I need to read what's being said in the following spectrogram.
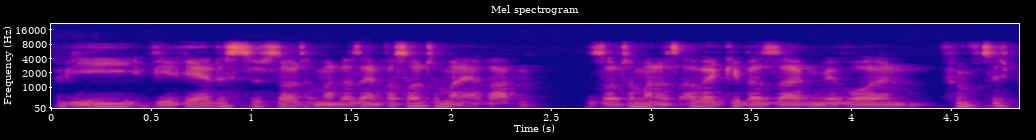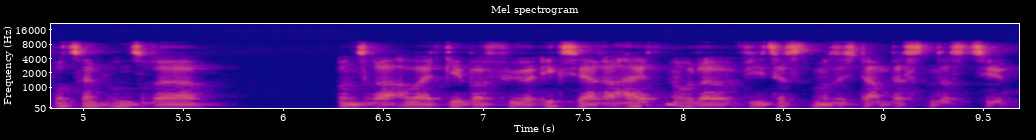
Wie, wie realistisch sollte man da sein? Was sollte man erwarten? Sollte man als Arbeitgeber sagen, wir wollen 50 Prozent unserer, unserer Arbeitgeber für x Jahre halten oder wie setzt man sich da am besten das Ziel?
